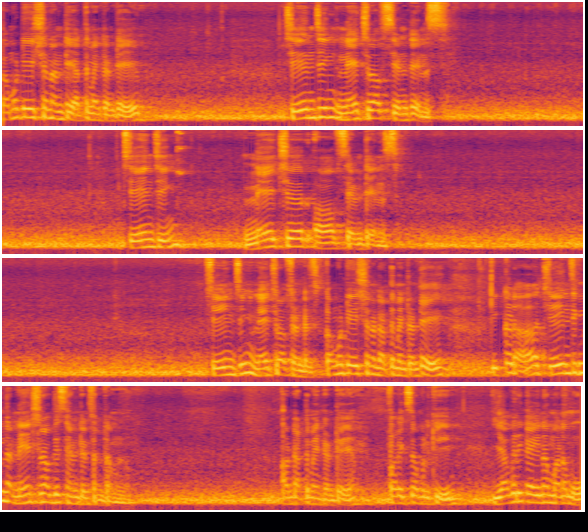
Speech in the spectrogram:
కమ్యుటేషన్ అంటే అర్థం ఏంటంటే changing nature of sentence changing nature of sentence changing nature of sentence commutation అంటే అర్థం ఏంటంటే ఇక్కడ changing the nature of the sentence అంటాం. అంటే అర్థం ఏంటంటే ఫర్ ఎగ్జాంపుల్కి ఎవరికైనా మనము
